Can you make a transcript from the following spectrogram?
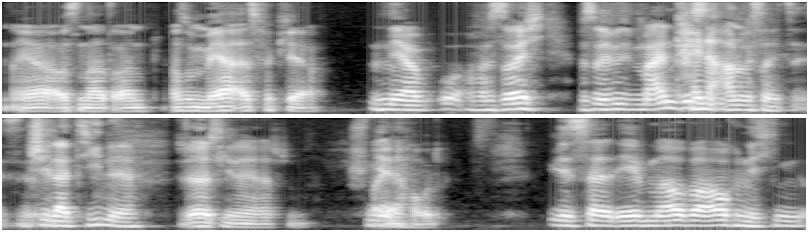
Naja, aus nah dran. Also mehr als Verkehr. Ja, oh, was soll ich, was soll ich mit meinen Keine Wissen? Ahnung, ist jetzt. Ist, Gelatine Gelatine, ja, schon. Schweinehaut. Ist halt eben aber auch nicht eine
